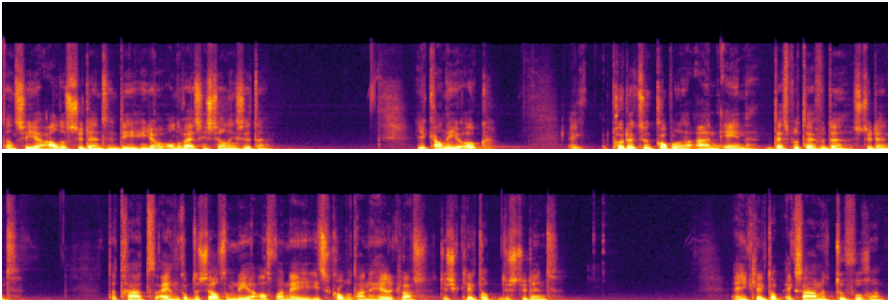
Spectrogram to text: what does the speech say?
Dan zie je alle studenten die in jouw onderwijsinstelling zitten. Je kan hier ook producten koppelen aan één desbetreffende student. Dat gaat eigenlijk op dezelfde manier als wanneer je iets koppelt aan een hele klas. Dus je klikt op de student. En je klikt op examen toevoegen.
